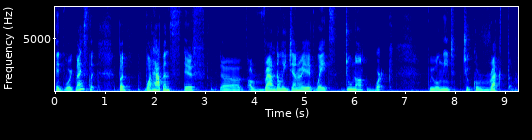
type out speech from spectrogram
It worked nicely. But what happens if uh, randomly generated weights do not work? We will need to correct them.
